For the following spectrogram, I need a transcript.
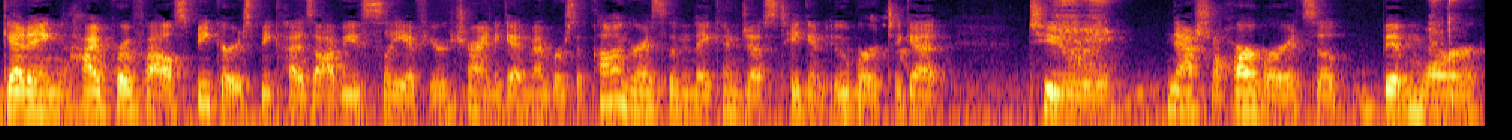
getting high profile speakers because obviously if you're trying to get members of Congress, then they can just take an Uber to get to National Harbor. It's a bit more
